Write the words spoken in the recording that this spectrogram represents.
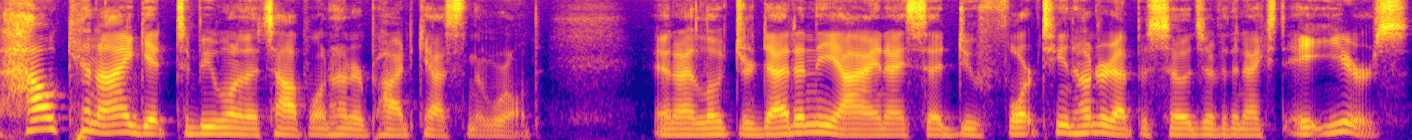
how can I get to be one of the top 100 podcasts in the world? And I looked her dead in the eye and I said, do 1,400 episodes over the next eight years.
